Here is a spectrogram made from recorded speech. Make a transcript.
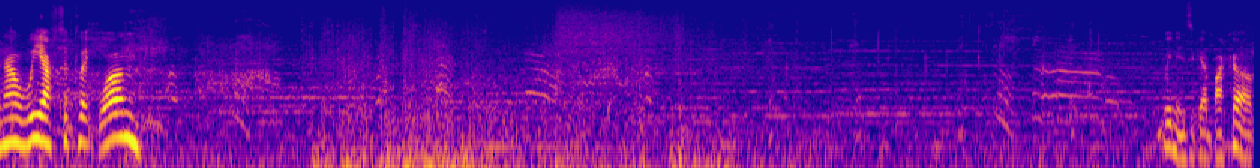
Now we have to click one. We need to get back up.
